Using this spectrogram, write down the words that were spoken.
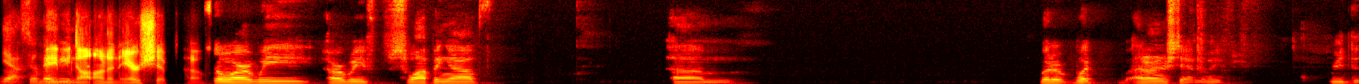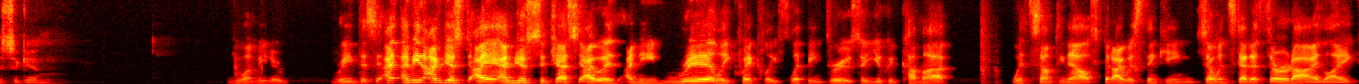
yeah. So maybe, Maybe not on an airship though. So are we are we swapping out um what are what I don't understand. Let me read this again. you want me to read this? I, I mean, I'm just, I, I'm just suggesting. I would, I mean, really quickly flipping through, so you could come up with something else. But I was thinking, so instead of third eye, like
